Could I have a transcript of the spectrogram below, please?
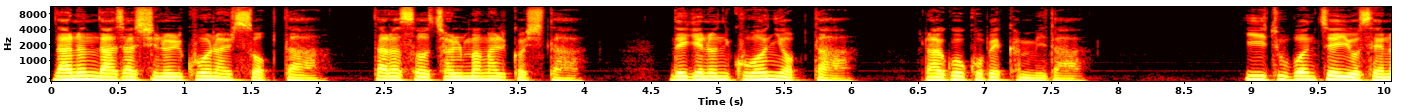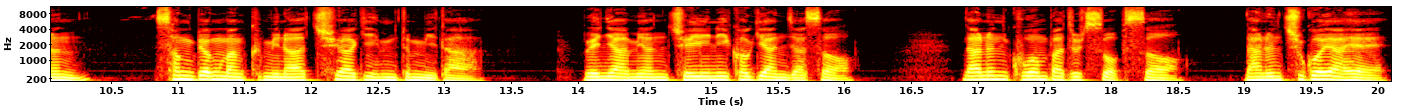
나는 나 자신을 구원할 수 없다. 따라서 절망할 것이다. 내게는 구원이 없다. 라고 고백합니다. 이 두 번째 요새는 성벽만큼이나 취하기 힘듭니다. 왜냐하면 죄인이 거기 앉아서 나는 구원받을 수 없어. 나는 죽어야 해.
